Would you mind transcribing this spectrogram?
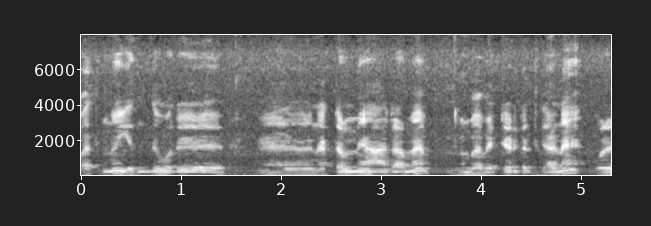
பார்த்திங்கன்னா எந்த ஒரு நட்டமே நட்டமுமே ஆகாமல் நம்ம வெற்றி எடுக்கிறதுக்கான ஒரு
